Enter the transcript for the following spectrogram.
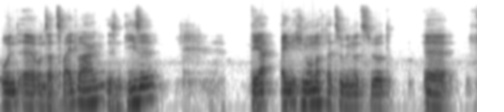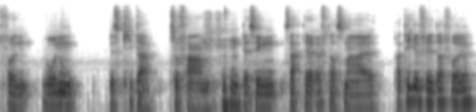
Und äh, unser Zweitwagen ist ein Diesel, der eigentlich nur noch dazu genutzt wird, äh, von Wohnung bis Kita zu fahren. Und deswegen sagt er öfters mal Partikelfilter voll.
